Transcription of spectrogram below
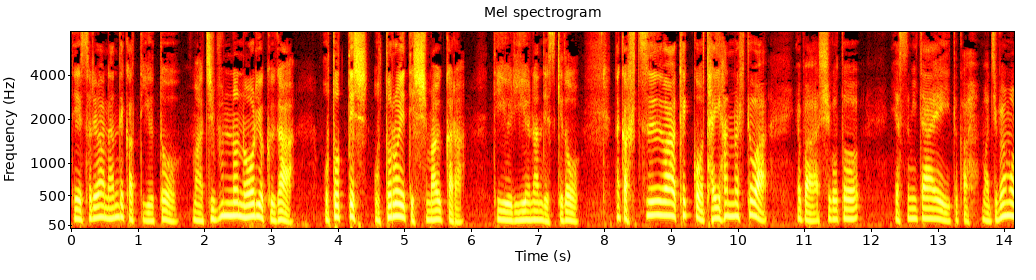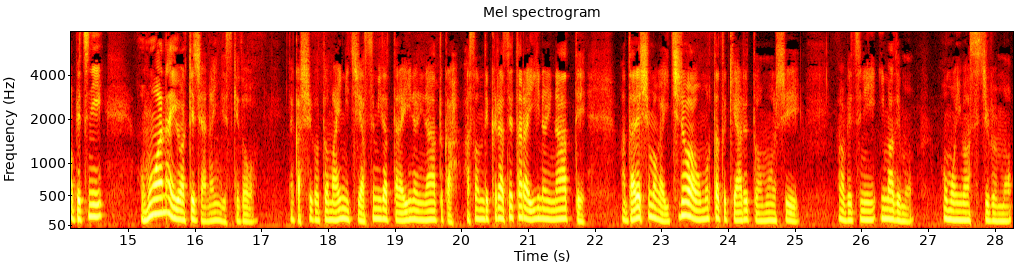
で、それはなんでかっていうと、まあ自分の能力が劣ってし、衰えてしまうからっていう理由なんですけど、なんか普通は結構大半の人は、やっぱ仕事休みたいとか、まあ自分も別に思わないわけじゃないんですけど、なんか仕事毎日休みだったらいいのになとか、遊んで暮らせたらいいのになって、まあ、誰しもが一度は思った時あると思うし、まあ別に今でも思います、自分も。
